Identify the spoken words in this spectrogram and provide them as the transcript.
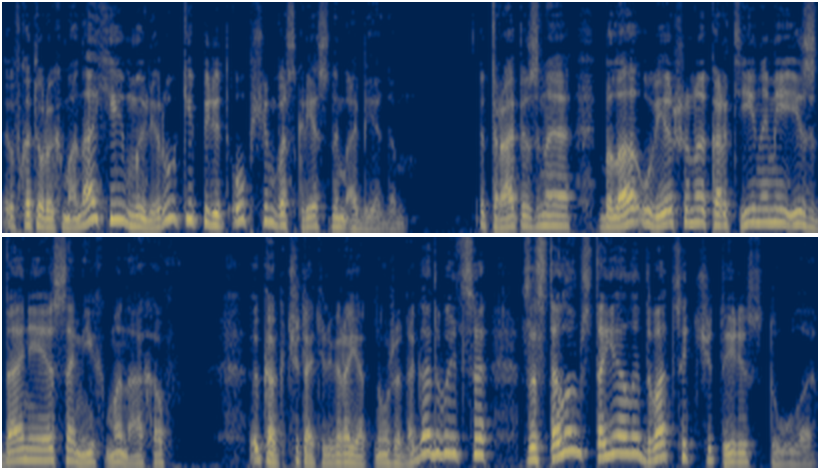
в которых монахи мыли руки перед общим воскресным обедом. Трапезная была увешана картинами из здания самих монахов. Как читатель, вероятно, уже догадывается, за столом стояло двадцать четыре стула.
